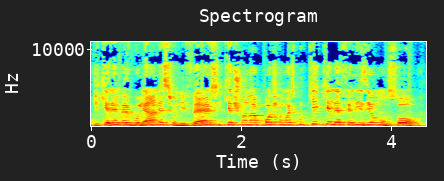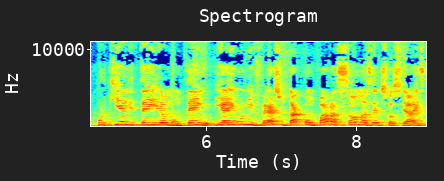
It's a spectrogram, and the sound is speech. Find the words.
de querer mergulhar nesse universo e questionar, poxa, mas por que, que ele é feliz e eu não sou? Por que ele tem e eu não tenho? E aí o universo da comparação nas redes sociais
